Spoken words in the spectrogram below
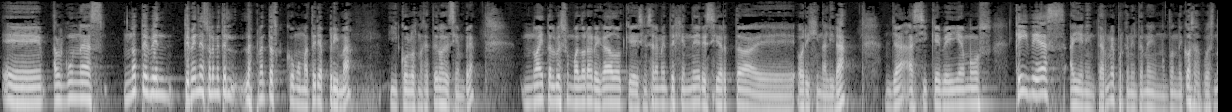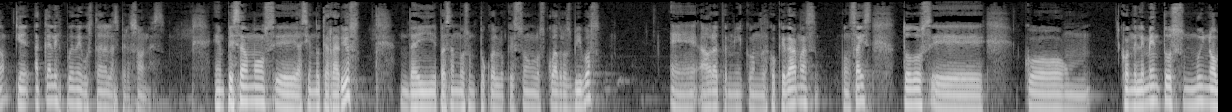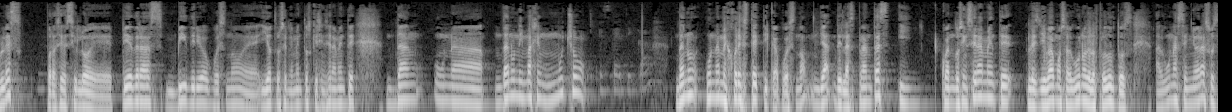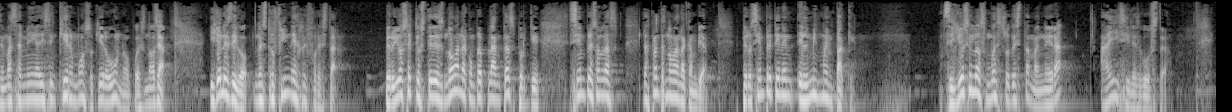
eh, algunas, no te ven, te venden solamente las plantas como materia prima y con los maceteros de siempre. No hay tal vez un valor agregado que sinceramente genere cierta eh, originalidad, ya, así que veíamos qué ideas hay en internet, porque en internet hay un montón de cosas, pues, ¿no? Que acá les puede gustar a las personas. Empezamos eh, haciendo terrarios, de ahí pasamos un poco a lo que son los cuadros vivos, eh, ahora también con las coquedamas, bonsáis, todos eh, con, con elementos muy nobles, por así decirlo, eh, piedras, vidrio, pues no, eh, y otros elementos que sinceramente dan una, dan una imagen mucho estética. dan una mejor estética, pues no, ya de las plantas y cuando sinceramente les llevamos algunos de los productos a algunas señoras, sus demás amigas dicen, qué hermoso, quiero uno, pues no, o sea, y yo les digo, nuestro fin es reforestar. Pero yo sé que ustedes no van a comprar plantas porque siempre son las, las plantas no van a cambiar, pero siempre tienen el mismo empaque. Si yo se los muestro de esta manera, ahí sí les gusta.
